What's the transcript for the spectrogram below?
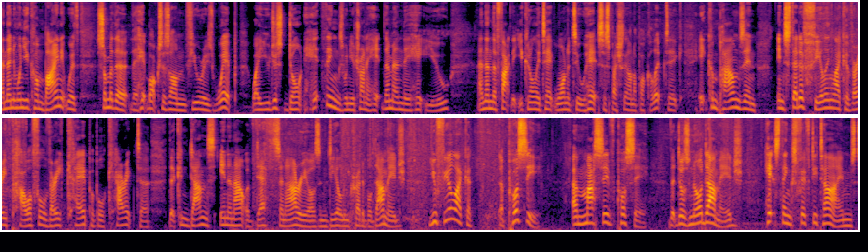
And then when you combine it with some of the, the hitboxes on Fury's whip, where you just don't hit things when you're trying to hit them and they hit you, and then the fact that you can only take one or two hits, especially on Apocalyptic, it compounds in, instead of feeling like a very powerful, very capable character that can dance in and out of death scenarios and deal incredible damage, you feel like a, a pussy. A massive pussy that does no damage, hits things 50 times,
